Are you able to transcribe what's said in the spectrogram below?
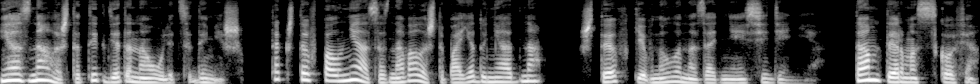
Я знала, что ты где-то на улице дымишь, так что вполне осознавала, что поеду не одна. Штеф кивнула на заднее сиденье. Там термос с кофе.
